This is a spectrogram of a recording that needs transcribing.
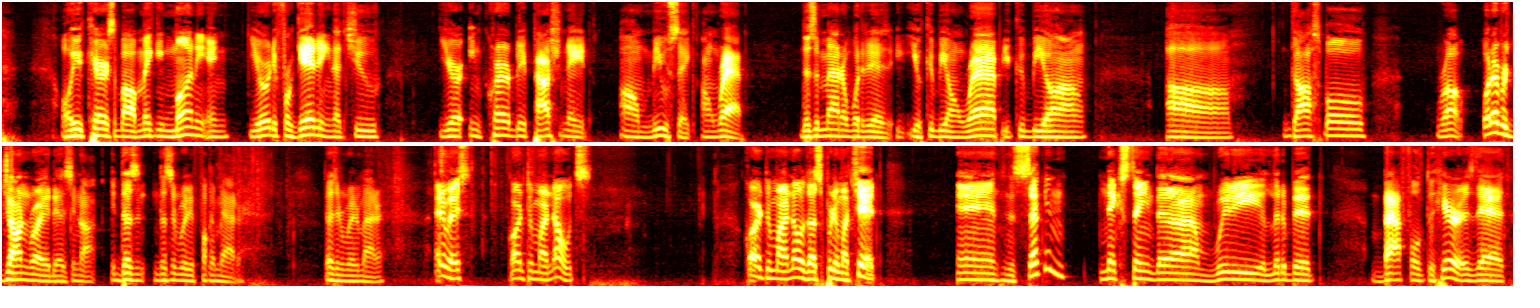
all you care is about making money and you're already forgetting that you you're incredibly passionate on music on rap. Doesn't matter what it is. You could be on rap you could be on uh gospel rock whatever genre it is you know it doesn't doesn't really fucking matter. Doesn't really matter anyways according to my notes according to my notes that's pretty much it and the second next thing that i'm really a little bit baffled to hear is that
